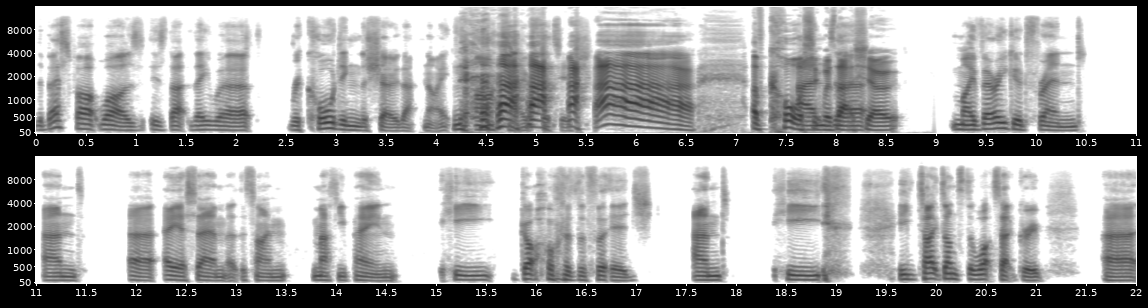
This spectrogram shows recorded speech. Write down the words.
The best part was is that they were recording the show that night footage. Of course, it was that uh, show. my very good friend and uh, ASM at the time, Matthew Payne, he got hold of the footage and he he typed onto the WhatsApp group. Uh,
